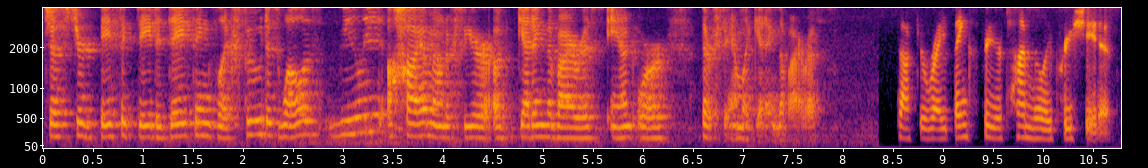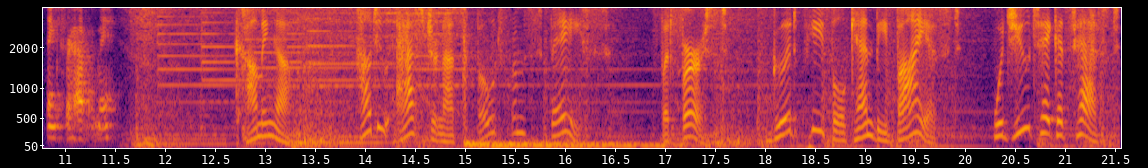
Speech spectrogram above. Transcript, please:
just your basic day-to-day things like food, as well as really a high amount of fear of getting the virus and or their family getting the virus. Dr. Wright, thanks for your time. Really appreciate it. Thanks for having me. Coming up. How do astronauts vote from space? But first, good people can be biased. Would you take a test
